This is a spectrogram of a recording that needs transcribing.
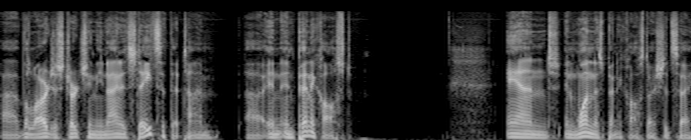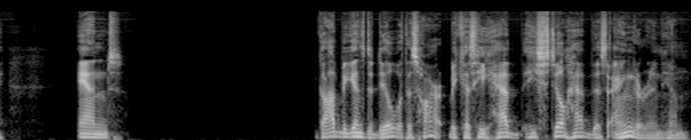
uh, the largest church in the United States at that time, uh, in in Pentecost, and in oneness Pentecost, I should say, and God begins to deal with his heart because he had he still had this anger in him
